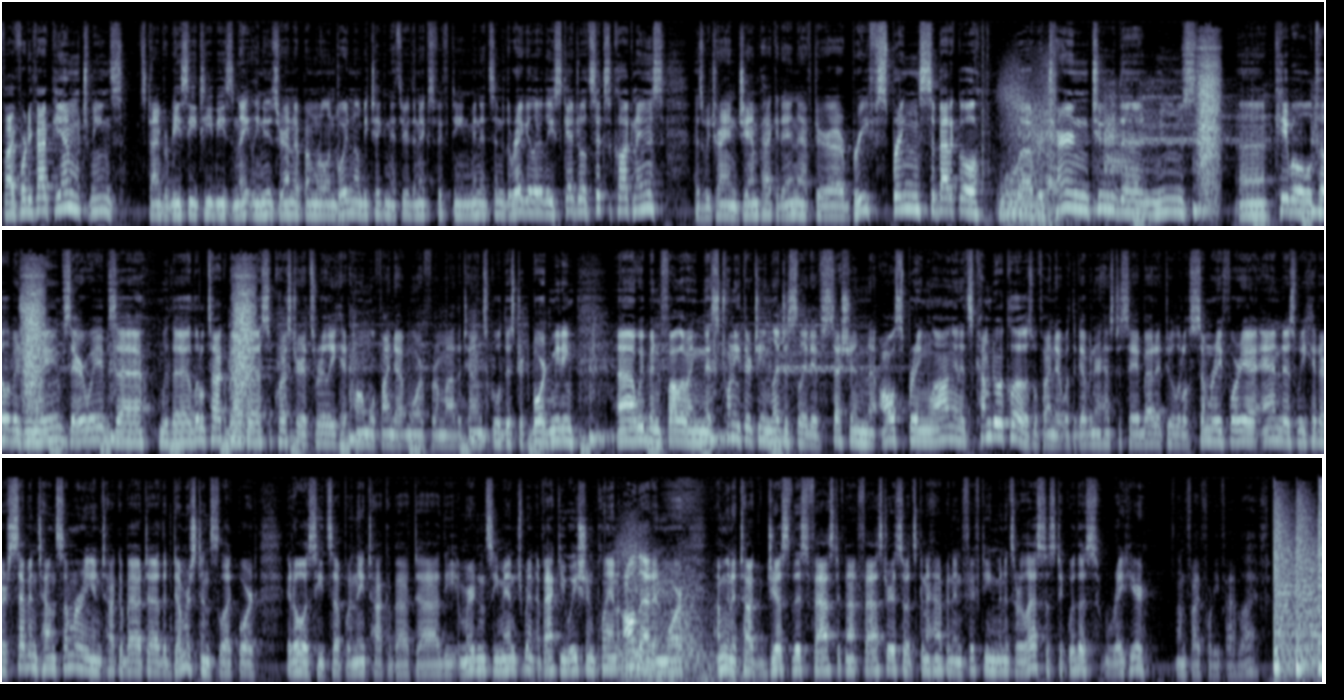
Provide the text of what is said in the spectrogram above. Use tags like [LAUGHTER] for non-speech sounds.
5:45 p.m., which means it's time for BC TV's nightly news roundup. I'm Roland Boyd, and I'll be taking you through the next 15 minutes into the regularly scheduled six o'clock news as we try and jam pack it in after our brief spring sabbatical. We'll uh, return to the news uh, cable television waves, airwaves, uh, with a little talk about uh, sequester. It's really hit home. We'll find out more from uh, the town school district board meeting. Uh, we've been following this 2013 legislative session all spring long, and it's come to a close. We'll find out what the governor has to say about it, do a little summary for you, and as we hit our seven town summary and talk about the Dummerston Select Board, it always heats up when they talk about the emergency management evacuation plan, all that and more. I'm going to talk just this fast, if not faster, so it's going to happen in 50 15 minutes or less, so stick with us right here on 545 Live.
